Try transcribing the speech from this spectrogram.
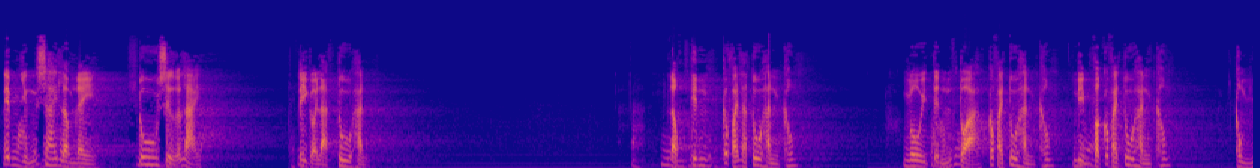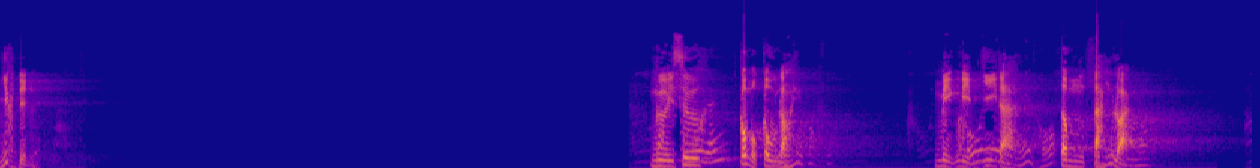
Đem những sai lầm này tu sửa lại. Đây gọi là tu hành. Đọc kinh có phải là tu hành không? Ngồi tĩnh tọa có phải tu hành không? Niệm phật có phải tu hành không? Không nhất định. Người xưa có một câu nói, miệng niệm di đà, tâm tán loạn.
